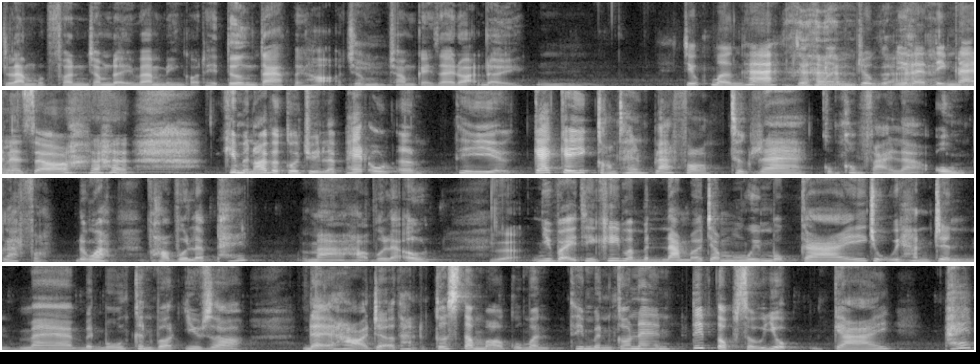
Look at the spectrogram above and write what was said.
làm một phần trong đấy và mình có thể tương tác với họ trong yeah. trong cái giai đoạn đấy. Ừ. chúc mừng ha. Chúc mừng trung cũng như là team dinosaur. Khi mà nói về câu chuyện là pet owner thì các cái content platform thực ra cũng không phải là own platform đúng không? Họ vừa là pet mà họ vừa là own Dạ. Như vậy thì khi mà mình nằm ở trong nguyên một cái chuỗi hành trình mà mình muốn convert user để họ trở thành customer của mình, thì mình có nên tiếp tục sử dụng cái pet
